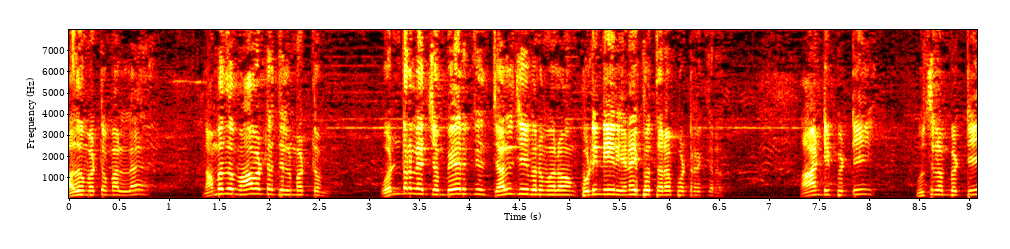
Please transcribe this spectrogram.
அது மட்டுமல்ல நமது மாவட்டத்தில் மட்டும் ஒன்றரை லட்சம் பேருக்கு ஜல்ஜீவன் மூலம் குடிநீர் இணைப்பு தரப்பட்டிருக்கிறது. ஆண்டிப்பட்டி உசிலம்பட்டி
